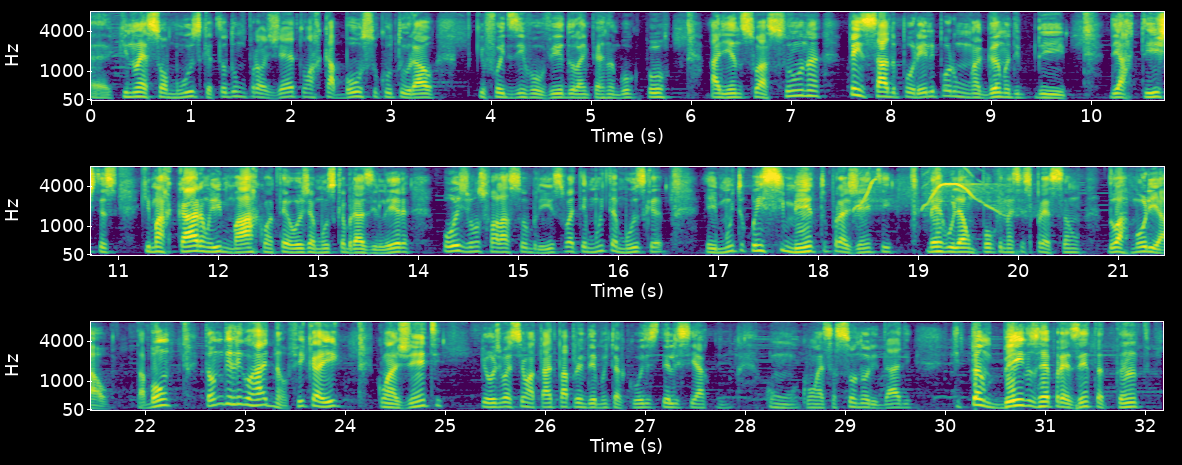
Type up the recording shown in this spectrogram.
É, que não é só música, é todo um projeto, um arcabouço cultural que foi desenvolvido lá em Pernambuco por Ariano Suassuna, pensado por ele por uma gama de, de, de, artistas que marcaram e marcam até hoje a música brasileira. Hoje vamos falar sobre isso, vai ter muita música e muito conhecimento para a gente mergulhar um pouco nessa expressão do armorial, tá bom? Então não desliga o rádio não, fica aí com a gente, que hoje vai ser uma tarde para aprender muita coisa e se deliciar com, com, com essa sonoridade que também nos representa tanto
